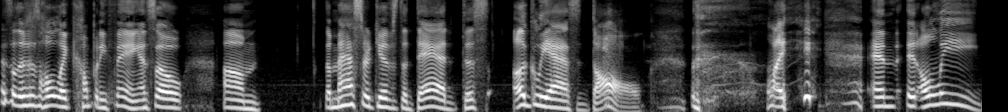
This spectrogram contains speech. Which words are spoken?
And so there's this whole like company thing. And so um the master gives the dad this ugly ass doll. Like and it only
